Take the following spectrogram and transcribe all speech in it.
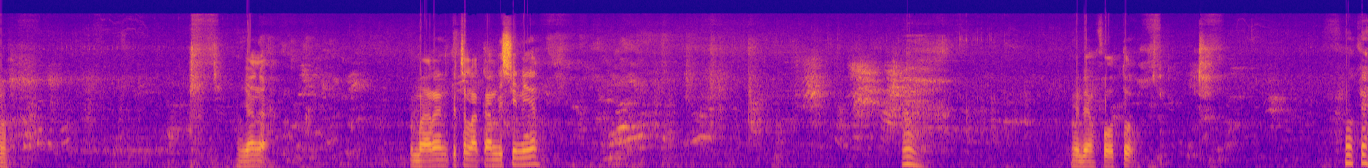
Oh. Ya nggak? Kemarin kecelakaan di sini ya. Huh. Ini ada yang foto. Oke.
